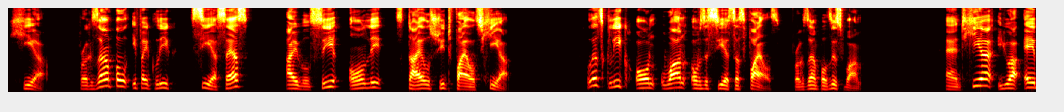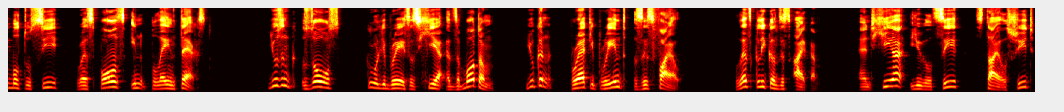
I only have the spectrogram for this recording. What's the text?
here. For example, if I click CSS, I will see only style sheet files here. Let's click on one of the CSS files, for example this one. And here you are able to see response in plain text. Using those curly braces here at the bottom, you can pretty print this file. Let's click on this icon. And here you will see style sheet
